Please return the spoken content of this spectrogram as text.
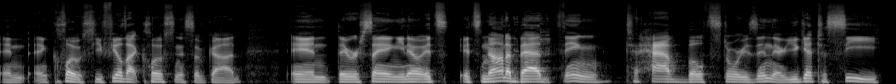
and and close. You feel that closeness of God. And they were saying, you know, it's it's not a bad thing to have both stories in there. You get to see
